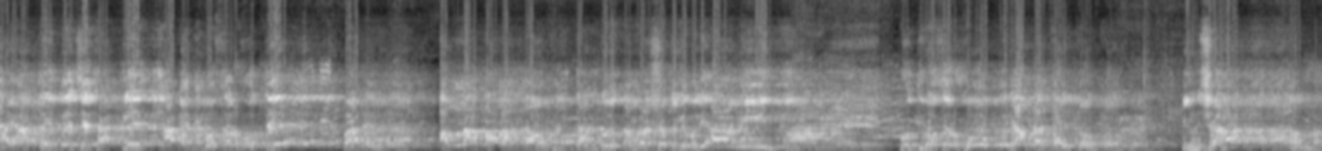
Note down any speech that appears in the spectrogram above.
হায়াতে বেঁচে থাকলে আগামী বছর হতে পারে। আল্লাহ তালা তৌফিক দান করুক আমরা সকলে বলি আমিন। প্রতি বছর হোক এটা আমরা চাই তো। ইনশা আল্লাহ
